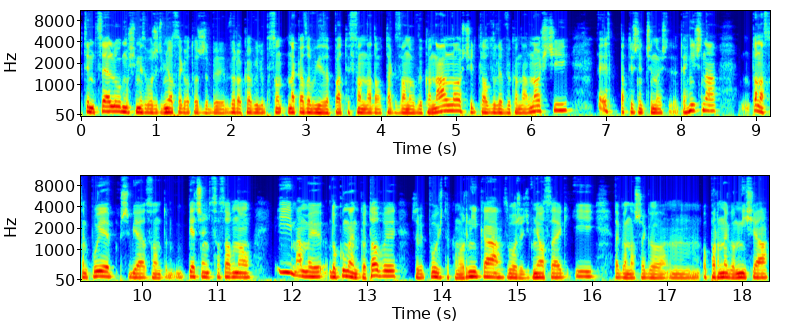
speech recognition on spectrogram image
W tym celu musimy złożyć wniosek o to, żeby wyrokowi lub sąd, nakazowi zapłaty sąd nadał tak zwaną wykonalność, czyli klauzulę wykonalności. To jest praktycznie czynność techniczna. To następuje, przybija sąd pieczęć stosowną i mamy dokument gotowy, żeby pójść do komornika, złożyć wniosek i tego naszego mm, opornego misia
